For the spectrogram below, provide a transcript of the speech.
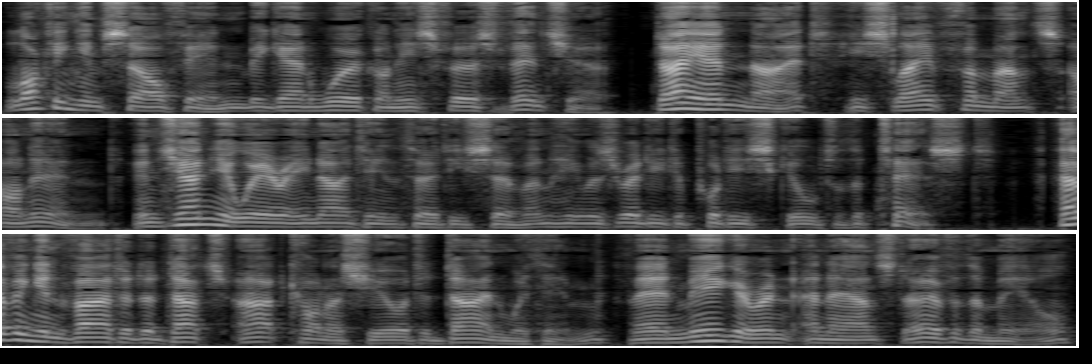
locking himself in, began work on his first venture. Day and night he slaved for months on end. In January 1937 he was ready to put his skill to the test. Having invited a Dutch art connoisseur to dine with him, Van Meegeren announced over the meal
